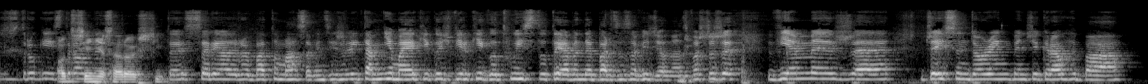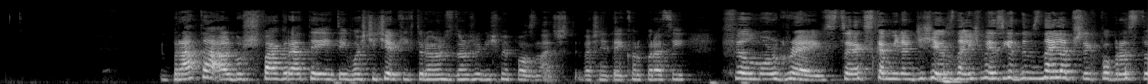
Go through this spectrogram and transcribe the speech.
z drugiej odcienie szarości. To jest serial Roba Tomasa, więc jeżeli tam nie ma jakiegoś wielkiego twistu, to ja będę bardzo zawiedziona. Zwłaszcza, że wiemy, że Jason Doring będzie grał chyba brata albo szwagra tej, tej właścicielki, którą już zdążyliśmy poznać, właśnie tej korporacji Fillmore Graves, co jak z Kamilem dzisiaj uznaliśmy jest jednym z najlepszych po prostu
